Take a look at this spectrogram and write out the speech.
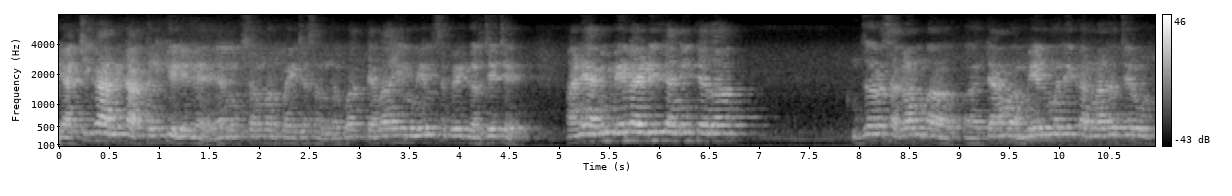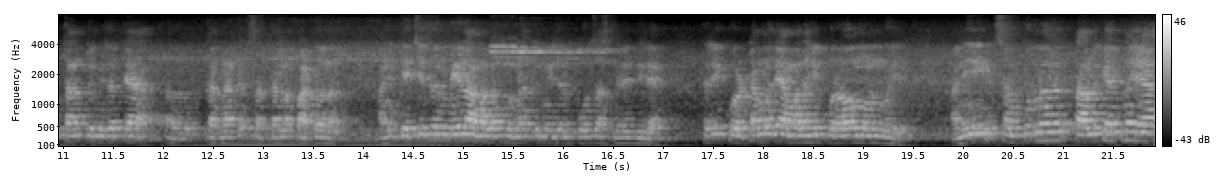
याचिका आम्ही दाखल केलेली आहे या नुकसान भरपाईच्या संदर्भात त्याला हे मेल सगळे गरजेचे आहेत. आणि आम्ही मेल आय डी आणि त्याचा जर सगळा त्या मेलमध्ये करणारं जे वृत्तांत तुम्ही जर त्या कर्नाटक सरकारला पाठवला आणि त्याचे जर मेल आम्हाला पुन्हा तुम्ही जर पोच असलेले दिल्या तरी कोर्टामध्ये आम्हाला हे पुरावा म्हणून होईल. आणि संपूर्ण तालुक्यातनं या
